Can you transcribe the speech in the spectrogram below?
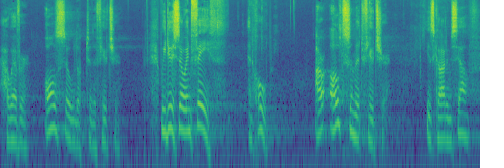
however, also look to the future. We do so in faith and hope. Our ultimate future is God Himself.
